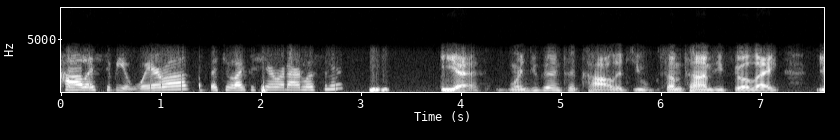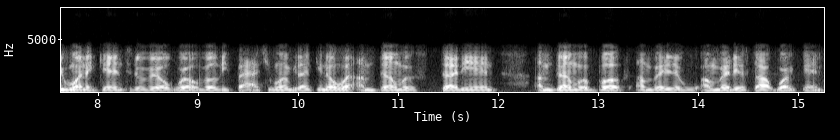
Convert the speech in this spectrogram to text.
college to be aware of that you'd like to share with our listeners? Yes, when you get into college, you sometimes you feel like you want to get into the real world really fast. You want to be like, you know what? I'm done with studying. I'm done with books. I'm ready to I'm ready to start working.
